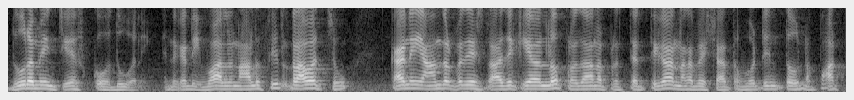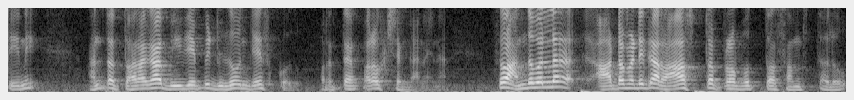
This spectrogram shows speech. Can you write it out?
దూరం ఏం చేసుకోదు అని. ఎందుకంటే ఇవాళ నాలుగు సీట్లు రావచ్చు. కానీ ఆంధ్రప్రదేశ్ రాజకీయాల్లో ప్రధాన ప్రత్యర్థిగా నలభై శాతం ఓటింగ్తో ఉన్న పార్టీని అంత త్వరగా బీజేపీ డిజోన్ చేసుకోదు ప్రత్య పరోక్షంగానైనా. సో అందువల్ల ఆటోమేటిక్గా రాష్ట్ర ప్రభుత్వ సంస్థలు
